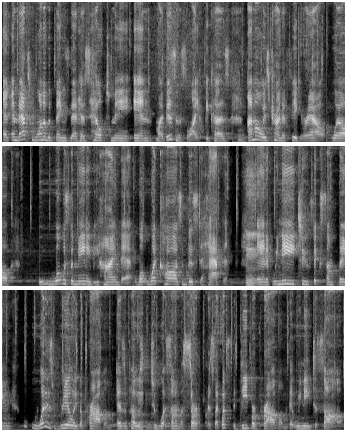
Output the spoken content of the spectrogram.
And, and that's one of the things that has helped me in my business life because mm. I'm always trying to figure out, well, what was the meaning behind that? What what caused this to happen? Mm. And if we need to fix something, what is really the problem as opposed mm. to what's on the surface? Like what's the deeper problem that we need to solve?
